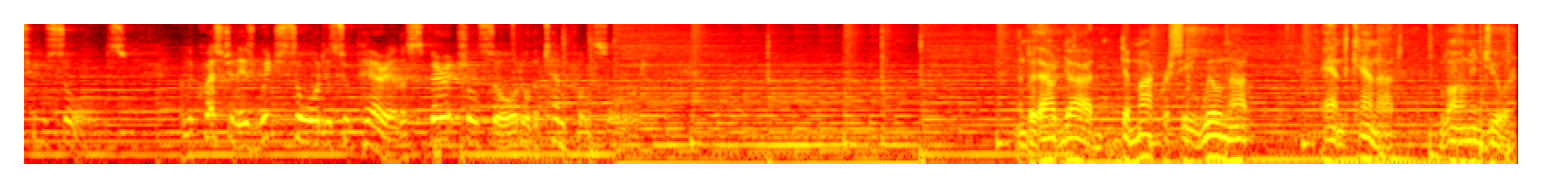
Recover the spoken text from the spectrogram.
two swords. And the question is which sword is superior, the spiritual sword or the temporal sword? And without God, democracy will not and cannot long endure.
